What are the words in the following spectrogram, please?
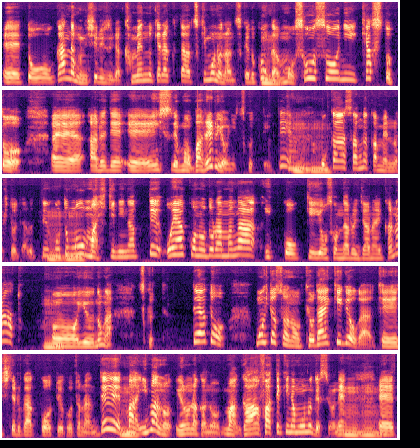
えっ、と、ガンダムのシリーズでは仮面のキャラクター付き物なんですけど、今回はもう早々にキャストと、えーあれで、えー演出でもうバレるように作っていて、うんうん。お母さんが仮面の人であるっていうことうんも、まあ、引きになって、親子のドラマが一個大きい要素になるんじゃないかな、というのが作った。で、あと、もう一つ、その、巨大企業が経営している学校ということなんで、うん。まあ、今の世の中の、まあ、ガーファ的なものですよね。うんうん。えーっ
